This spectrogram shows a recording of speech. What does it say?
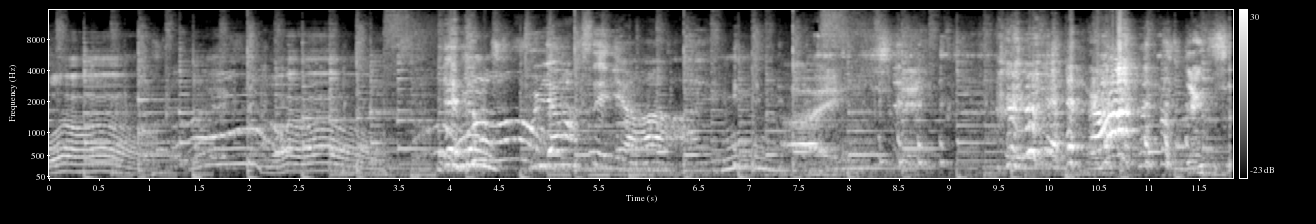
뭐야. 학생이야. 아이. 영씨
